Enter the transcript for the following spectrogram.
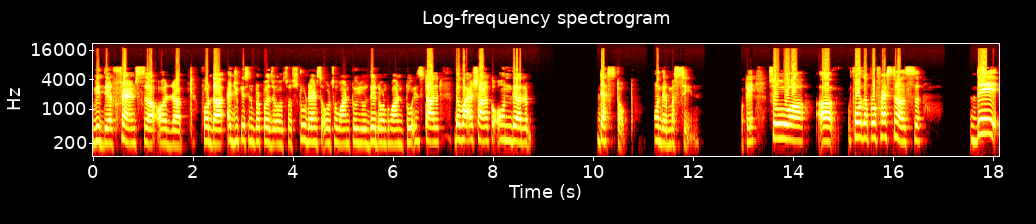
with their friends uh, or uh, for the education purpose also students also want to use they don't want to install the Wireshark on their desktop on their machine okay so uh, uh, for the professionals they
